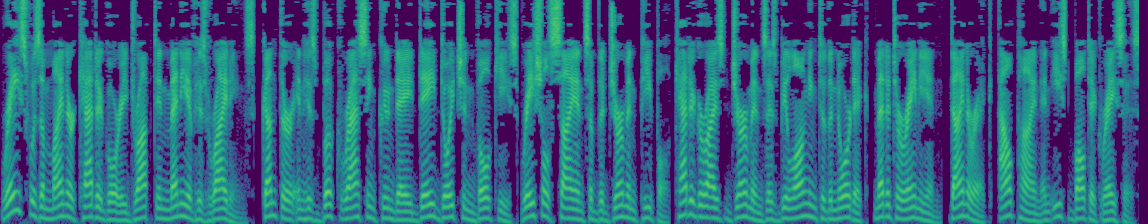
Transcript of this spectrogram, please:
Race was a minor category dropped in many of his writings. Gunther in his book Rassenkunde des deutschen Volkes Racial Science of the German People categorized Germans as belonging to the Nordic, Mediterranean, Dinaric, Alpine and East Baltic races.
